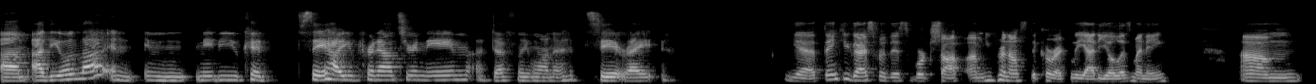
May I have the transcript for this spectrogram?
um, Adiola, and, and maybe you could say how you pronounce your name. I definitely want to say it right. Yeah, thank you guys for this workshop. Um, you pronounced it correctly. Adiola is my name. Um,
